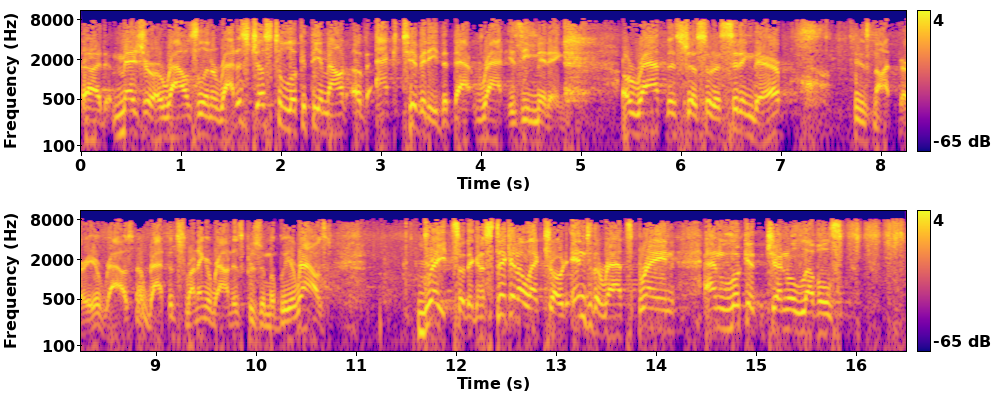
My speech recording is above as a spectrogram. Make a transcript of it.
uh, measure arousal in a rat is just to look at the amount of activity that that rat is emitting. A rat that's just sort of sitting there is not very aroused. A rat that's running around is presumably aroused. Great, so they're going to stick an electrode into the rat's brain and look at general levels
